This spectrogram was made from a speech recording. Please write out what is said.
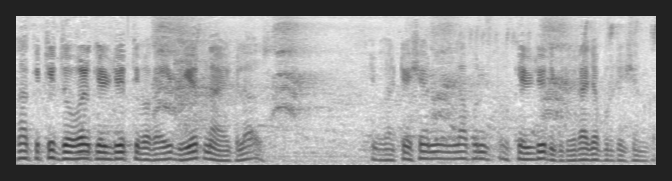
बघा किती जवळ केलडी आहेत ती बघा. ही भियत नाही ऐकला. ही बघा स्टेशनला पण केली आहे तिकडे राजापूर स्टेशन का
